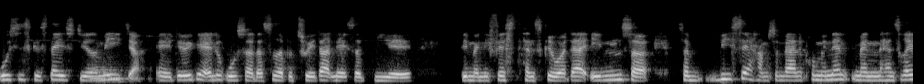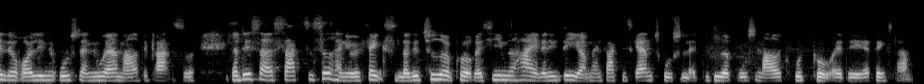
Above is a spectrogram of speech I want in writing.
russiske statsstyrede medier. Øh, det er jo ikke alle russere, der sidder på Twitter og læser de, øh, det manifest, han skriver derinde. Så, så vi ser ham som værende prominent, men hans reelle rolle i Rusland nu er meget begrænset. Når det så er sagt, så sidder han jo i fængsel, og det tyder på, at regimet har en anden idé om, at han faktisk er en trussel, at de gider at bruge så meget krudt på at, øh, at fængsle ham.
